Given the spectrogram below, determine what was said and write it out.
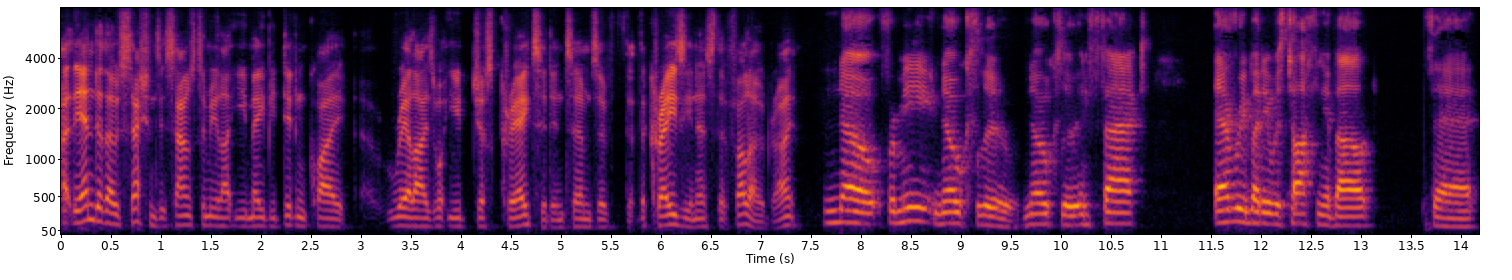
at the end of those sessions, it sounds to me like you maybe didn't quite realize what you just created in terms of the, the craziness that followed, right? No, for me, no clue, no clue. In fact, everybody was talking about that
